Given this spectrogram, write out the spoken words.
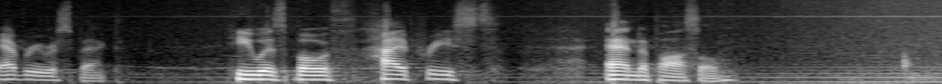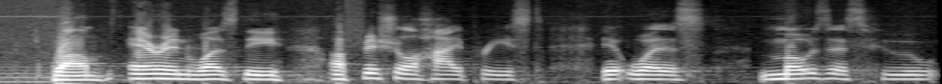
every respect. He was both high priest and apostle. While Aaron was the official high priest, it was Moses who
